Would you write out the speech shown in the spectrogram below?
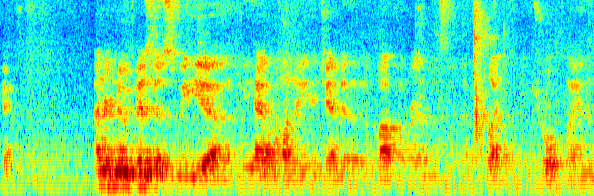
Okay. Under new business, we, uh, we have on the agenda the McLaughlin Run Flood Control Plan,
